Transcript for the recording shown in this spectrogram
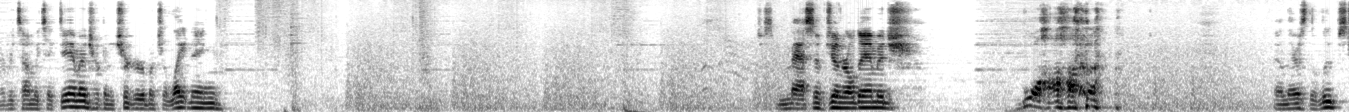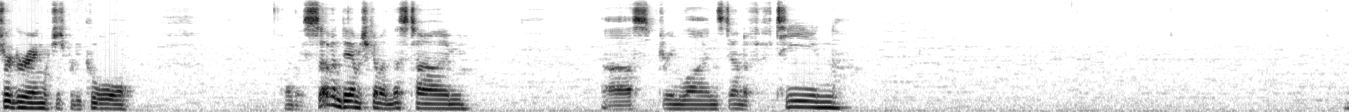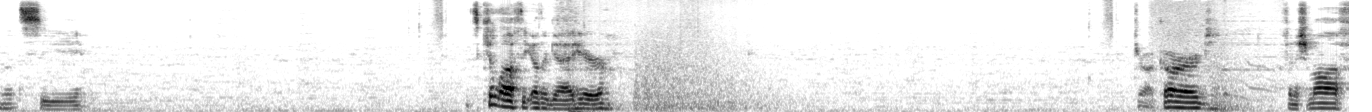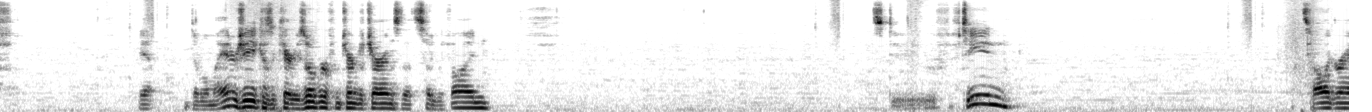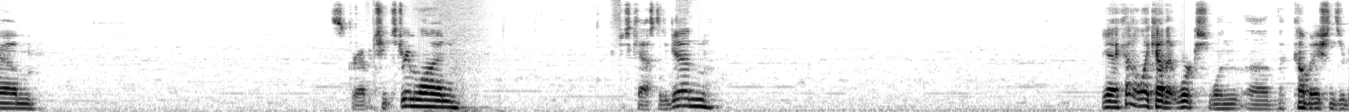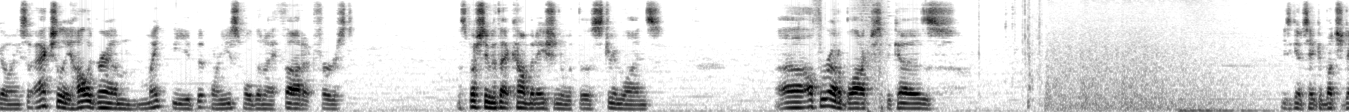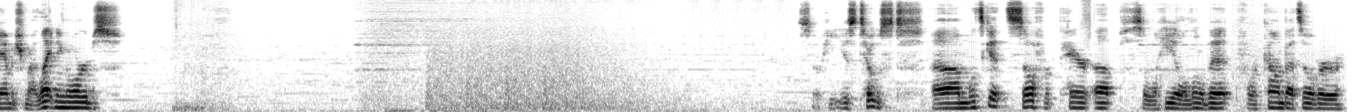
Every time we take damage, we're going to trigger a bunch of lightning. Just massive general damage. and there's the loops triggering, which is pretty cool. Only 7 damage coming this time. Uh, streamlines down to 15. Let's see. Let's kill off the other guy here. Draw a card, finish him off. Yep, double my energy because it carries over from turn to turn, so that's totally fine. Let's do 15. It's hologram. Let's grab a cheap streamline. Just cast it again. Yeah, I kind of like how that works when uh, the combinations are going. So actually, hologram might be a bit more useful than I thought at first, especially with that combination with those streamlines. Uh, I'll throw out a block just because he's going to take a bunch of damage from my lightning orbs. So he is toast. Um, let's get self-repair up, so we'll heal a little bit before combat's over.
